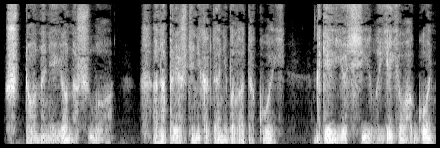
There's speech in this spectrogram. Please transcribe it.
Что на нее нашло? Она прежде никогда не была такой. Где ее сила, ее огонь?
